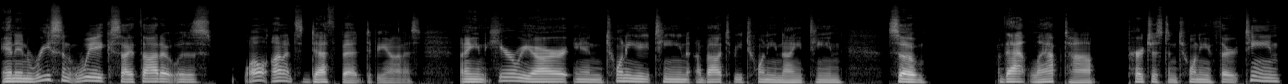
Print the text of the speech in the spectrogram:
And in recent weeks, I thought it was well on its deathbed, to be honest. I mean, here we are in 2018, about to be 2019. So that laptop purchased in 2013,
